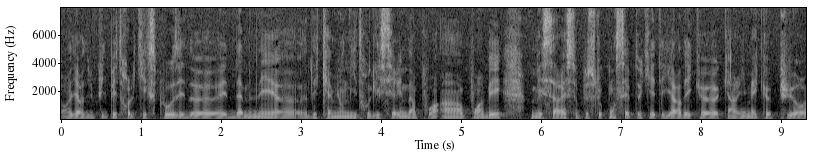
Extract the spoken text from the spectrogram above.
on va dire, du puits de pétrole qui explose et d'amener de, des camions de nitroglycérine d'un point A à un point B, mais ça reste plus le concept qui a été gardé qu'un remake pur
